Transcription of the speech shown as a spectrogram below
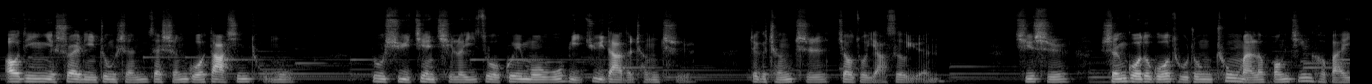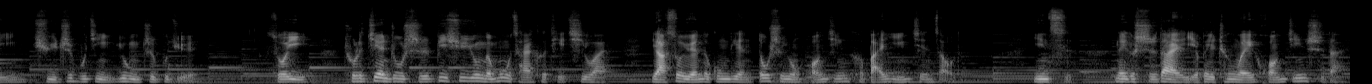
奥丁也率领众神在神国大兴土木，陆续建起了一座规模无比巨大的城池。这个城池叫做亚瑟园。其实。神国的国土中充满了黄金和白银，取之不尽，用之不绝。所以，除了建筑时必须用的木材和铁器外，亚瑟园的宫殿都是用黄金和白银建造的。因此，那个时代也被称为黄金时代。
